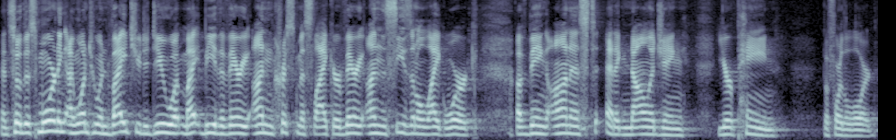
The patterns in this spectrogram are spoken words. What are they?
And so this morning, I want to invite you to do what might be the very un-Christmas like or very unseasonal like work of being honest at acknowledging your pain before the Lord.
